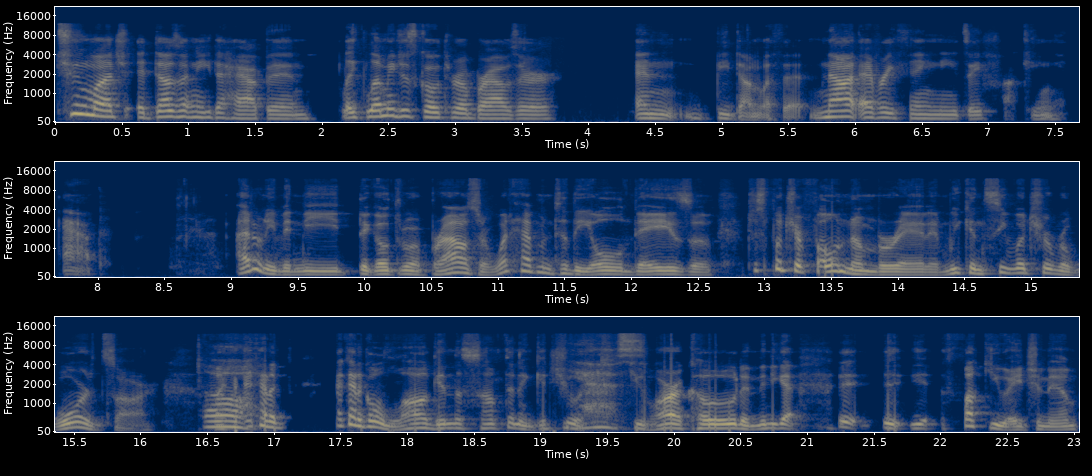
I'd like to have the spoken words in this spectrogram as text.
too much. It doesn't need to happen. Like, let me just go through a browser and be done with it. Not everything needs a fucking app. I don't even need to go through a browser. What happened to the old days of just put your phone number in and we can see what your rewards are? Oh. Like I gotta I gotta go log into something and get you a yes. QR code, and then you got it, it, it, fuck you H and M.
